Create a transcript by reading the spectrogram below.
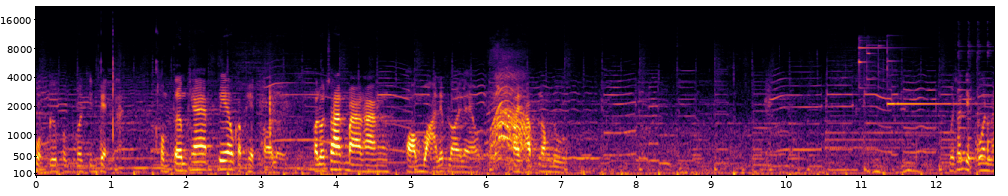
ผมคือผมเป็นคนกินเผ็ดนะ ผมเติมแค่เปรี้ยวกับเผ็ดพอเลยเพอรสชาติมาทางหอมหวานเรียบร้อยแล้ว ไปครับ ลองดู วอร์ชันเด็กอ้วนไหม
